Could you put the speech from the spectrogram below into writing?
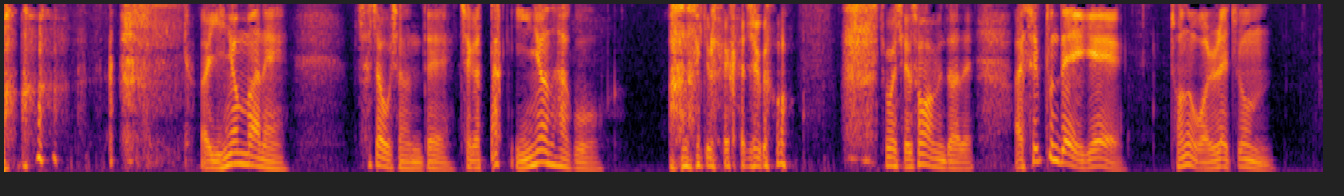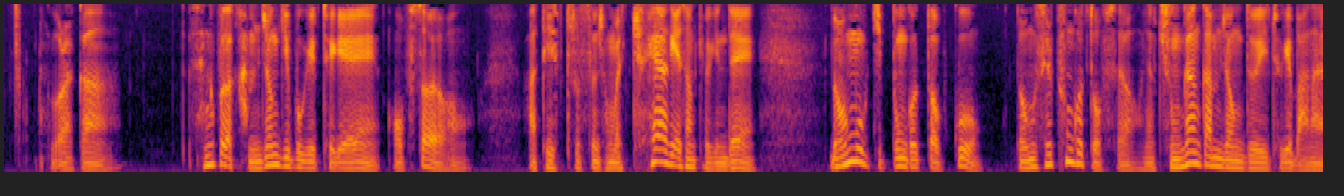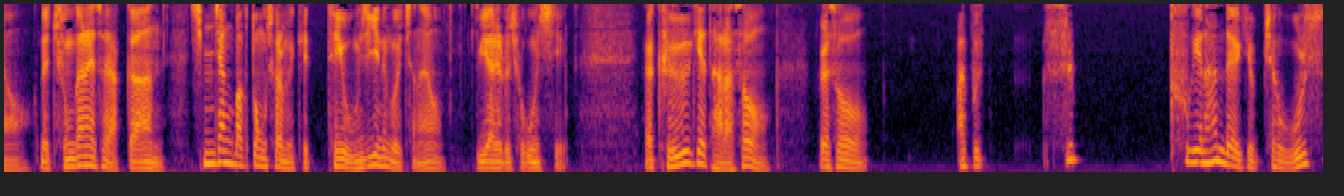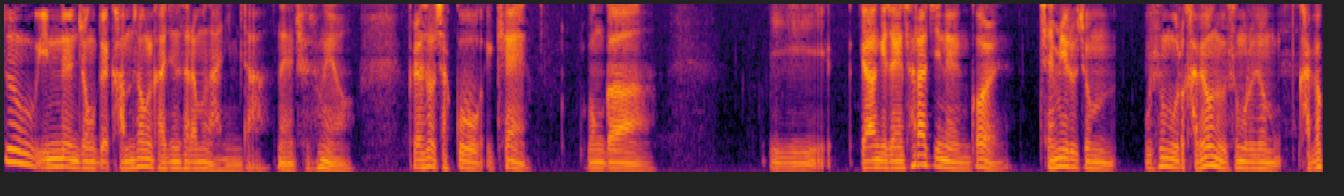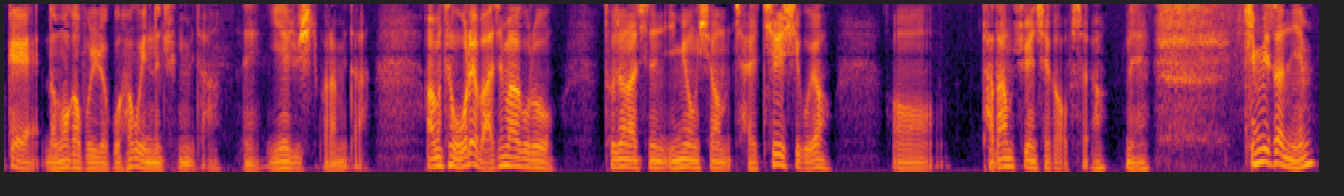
2년 만에 찾아오셨는데, 제가 딱 2년 하고 안 하기로 해가지고, 정말 죄송합니다. 네. 아, 슬픈데 이게, 저는 원래 좀, 뭐랄까, 생각보다 감정 기복이 되게 없어요. 아티스트로서는 정말 최악의 성격인데 너무 기쁜 것도 없고 너무 슬픈 것도 없어요. 그냥 중간 감정들이 되게 많아요. 근데 중간에서 약간 심장박동처럼 이렇게 되게 움직이는 거 있잖아요. 위아래로 조금씩. 그러니까 그게 달아서 그래서 아뭐 슬프긴 한데 제가 울 수 있는 정도의 감성을 가진 사람은 아닙니다. 네 죄송해요. 그래서 자꾸 이렇게 뭔가 이 야간개장이 사라지는 걸 재미로 좀 웃음으로 가벼운 웃음으로 좀 가볍게 넘어가 보려고 하고 있는 중입니다. 네 이해해 주시기 바랍니다. 아무튼 올해 마지막으로 도전하시는 임용 시험 잘 치르시고요. 어 다다음 주엔 제가 없어요. 네. 김미선님,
